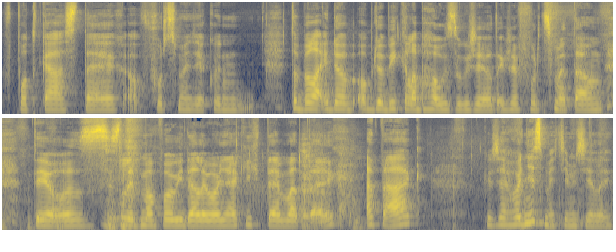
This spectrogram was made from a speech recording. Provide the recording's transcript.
v podcastech a furt jsme jako, to byla i do období Clubhouse, že jo, takže furt jsme tam, ty jo, si s lidma povídali o nějakých tématech a tak. Takže hodně jsme tím žili.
